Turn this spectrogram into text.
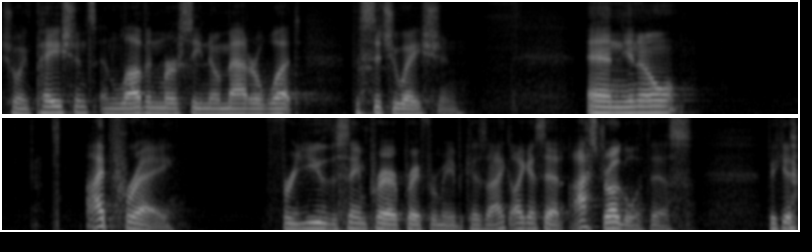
showing patience and love and mercy no matter what the situation. And, you know, I pray for you the same prayer I pray for me because, I, like I said, I struggle with this. Because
